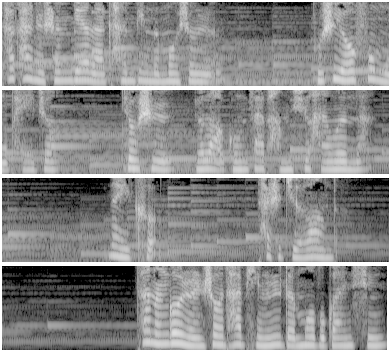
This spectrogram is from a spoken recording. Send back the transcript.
他看着身边来看病的陌生人，不是由父母陪着，就是有老公在旁嘘寒问暖。那一刻，他是绝望的。他能够忍受他平日的漠不关心，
